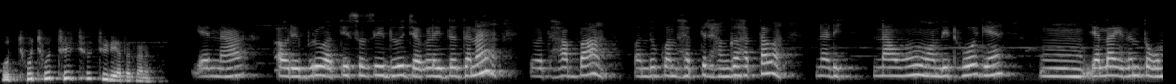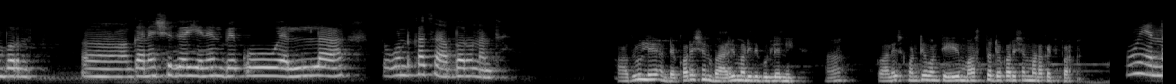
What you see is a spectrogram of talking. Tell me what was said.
ಹುಚ್ಚು ಹುಚ್ಚು ಹುಚ್ಚು ಹುಚ್ಚು ಹುಚ್ಚು ಹಿಡಿಯತ್ತ ನನಗೆ. ಅವರಿಬ್ರು ಅತ್ತಿ ಸೊಸೆ ಇದ್ರು, ಜಗಳ ಇದ್ದದನ ಇವತ್ತು ಹಬ್ಬ ಒಂದಕ್ಕೊಂದು ಹತ್ತಿರ ಹಂಗ ಹತ್ತವ. ನಡಿ, ನಾವು ಒಂದಿಟ್ಟು ಹೋಗಿ ಎಲ್ಲ ಇದನ್ನ ತಗೊಂಡ್ಬರ್ ಗಣೇಶಗೆ ಏನೇನು ಬೇಕು ಎಲ್ಲ ತಗೊಂಡು ಕಾಸ ಬರೋಣಂತೆ ಅದು ಲೇ ಡೆಕೋರೇಷನ್ ಭಾರಿ ಮಾಡಿದಿ ಬಿಡ್ಲೇ ನೀ. ಹಾಂ ಕಾಲೇಜ್ ಕೊಂಟಿ ಹೊಂಟಿ ಮಸ್ತ್ ಡೆಕೋರೇಷನ್ ಮಾಡಕತ್ತಿಪ್ಪ ಹ್ಞೂ ಅಣ್ಣ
